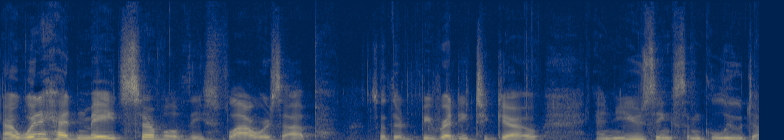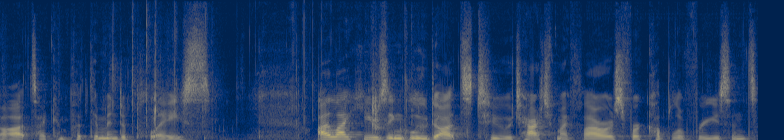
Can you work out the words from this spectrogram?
Now I went ahead and made several of these flowers up so they'd be ready to go. And using some glue dots, I can put them into place. I like using glue dots to attach my flowers for a couple of reasons.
